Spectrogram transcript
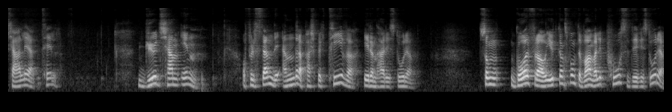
kjærlighet til. Gud kommer inn og fullstendig endrer perspektivet i denne historien. Som går fra å i utgangspunktet var en veldig positiv historie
